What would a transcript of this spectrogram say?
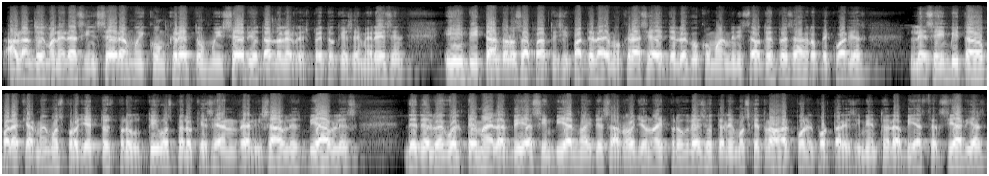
hablando de manera sincera, muy concretos, muy serios, dándole el respeto que se merecen e invitándolos a participar de la democracia. Desde luego, como administrador de empresas agropecuarias, les he invitado para que armemos proyectos productivos, pero que sean realizables, viables. Desde luego el tema de las vías, sin vías no hay desarrollo, no hay progreso, tenemos que trabajar por el fortalecimiento de las vías terciarias,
